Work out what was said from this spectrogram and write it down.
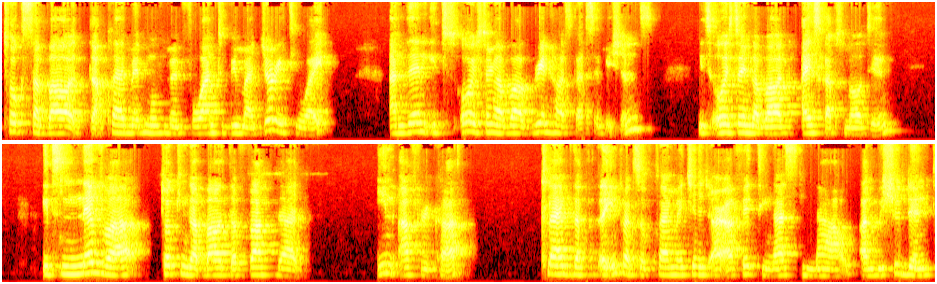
talks about the climate movement, for one, to be majority white. And then it's always talking about greenhouse gas emissions. It's always talking about ice caps melting. It's never talking about the fact that in Africa, climate, the, the, impacts of climate change are affecting us now, and we shouldn't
